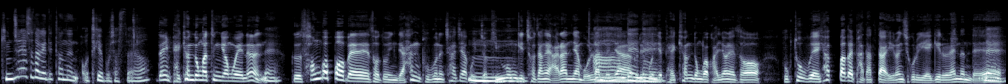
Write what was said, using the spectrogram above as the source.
김준일 수석 에디터는 어떻게 보셨어요? 그다음에 백현동 같은 경우에는 네. 그 선거법에서도 이제 한 부분을 차지하고 있죠. 음. 김문기 처장을 알았냐 몰랐느냐 아, 네네. 그리고 이제 백현동과 관련해서 국토부의 협박을 받았다 이런 식으로 얘기를 했는데 네.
